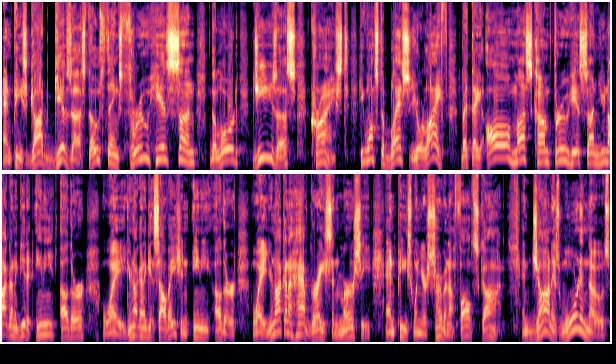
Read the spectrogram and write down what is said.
and peace. God gives us those things through His Son, the Lord Jesus Christ. He wants to bless your life, but they all must come through His Son. You're not going to get it any other way. You're not going to get salvation any other way. You're not going to have grace and mercy and peace when you're serving a false God. And John is warning those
